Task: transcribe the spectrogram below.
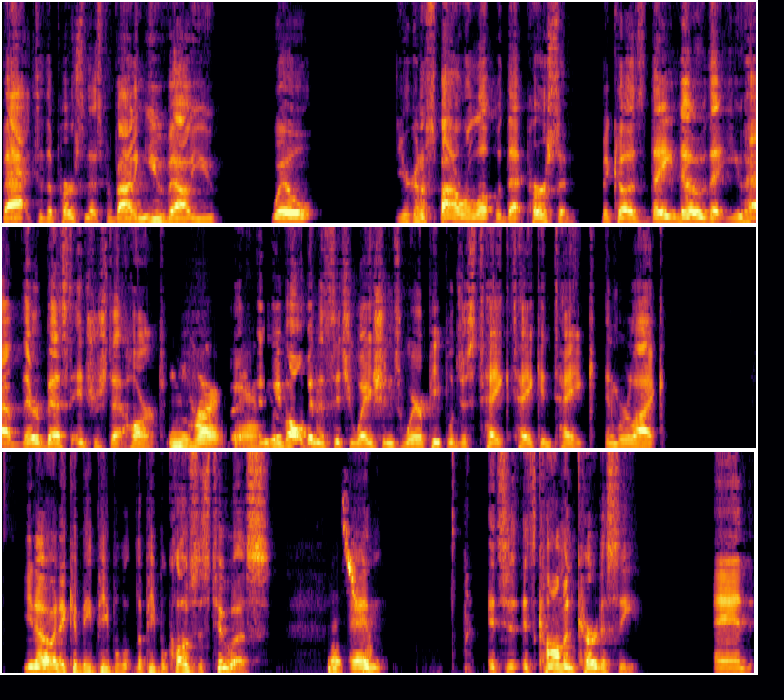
back to the person that's providing you value, well, you're going to spiral up with that person because they know that you have their best interest at heart. In heart, yeah. And we've all been in situations where people just take, take, and take. And we're like, you know, and it could be people, the people closest to us. That's true. And it's it's common courtesy. And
